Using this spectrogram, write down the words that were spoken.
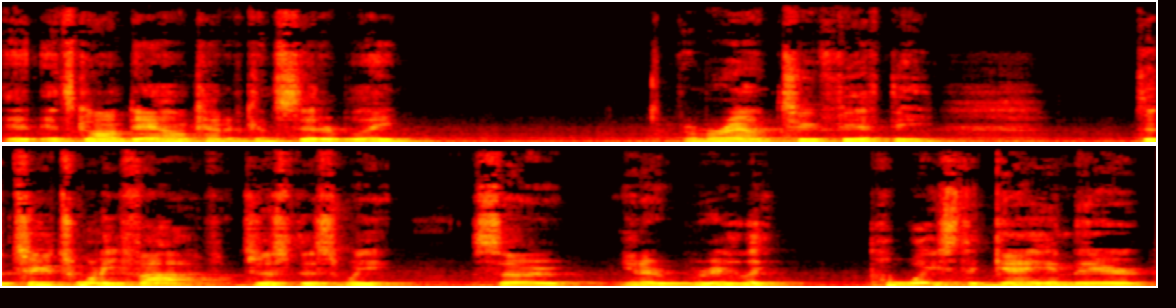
it, it's gone down kind of considerably from around 250 to 225 just this week. So, you know, really poised to gain there.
